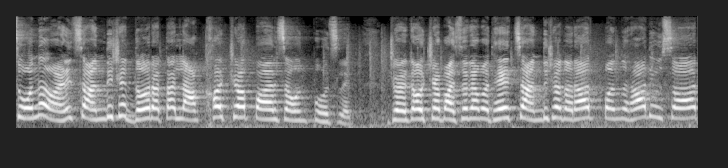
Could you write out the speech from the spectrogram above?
सोनं आणि चांदीचे दर आता लाखाच्या पार जाऊन पोहोचलेत. जळगावच्या बाजारामध्ये चांदीच्या दरात पंधरा दिवसात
